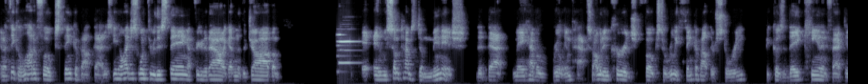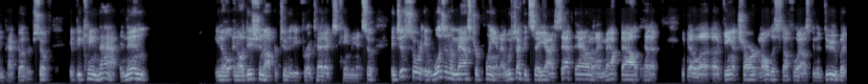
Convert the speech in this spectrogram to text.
And I think a lot of folks think about that is, you know, I just went through this thing, I figured it out, I got another job. I'm, and we sometimes diminish that that may have a real impact. So I would encourage folks to really think about their story because they can, in fact, impact others. So it became that. And then, you know, an audition opportunity for a TEDx came in. So it just sort of, it wasn't a master plan. I wish I could say, yeah, I sat down and I mapped out, had a, you know, a, a Gantt chart and all this stuff, what I was going to do. But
